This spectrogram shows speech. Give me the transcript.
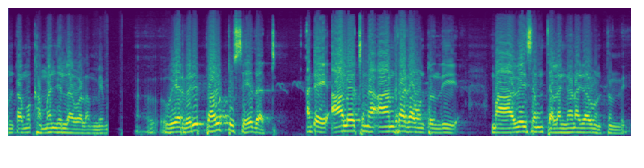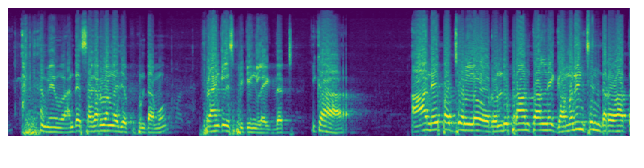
ఉంటాము ఖమ్మం జిల్లా వాళ్ళం మేము. We're very proud to say that అంటే ఆలోచన ఆంధ్రాగా ఉంటుంది మా ఆవేశం తెలంగాణగా ఉంటుంది. మేము అంటే సగర్వంగా చెప్పుకుంటాము ఫ్రాంక్లీ స్పీకింగ్ లైక్ దట్ ఇక ఆ నేపథ్యంలో రెండు ప్రాంతాలని గమనించిన తర్వాత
